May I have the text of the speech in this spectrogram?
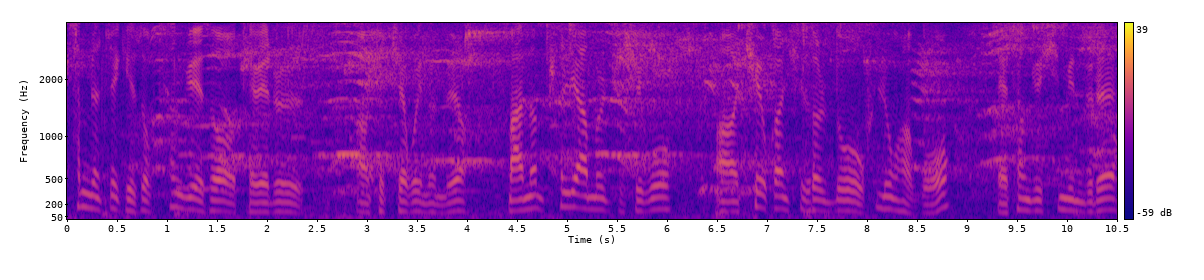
3년째 계속 상주에서 대회를 어, 개최하고 있는데요. 많은 편리함을 주시고 어, 체육관 시설도 훌륭하고 예, 상주 시민들의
